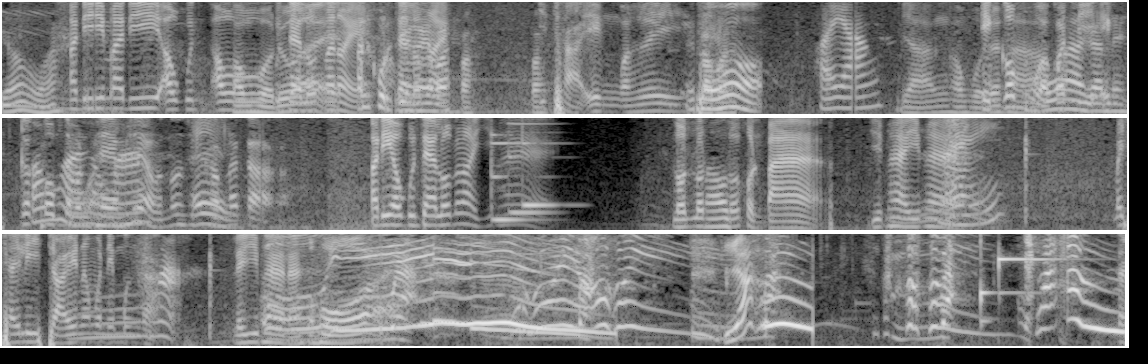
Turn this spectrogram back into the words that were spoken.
เยอะเหรอวะมาดีมาดีเอากุญเอาขอบคุณกุด้ญวยแจรถมาหน่อยมันขุดกุญแจยังรถไงหน่อยวะอิจฉาเอ็งว่ะเฮ้ยไอ้โน่พอยังยังขอบคุณเอ็งด้วยคก้มหัวรับก็ดีว่ากันเอ็งเลยก็ก้มก้ตมลหัอวดแพงเนี่ยมันต้องใช้คำหน้ากาก อะมาดีเอากุญแจรถมาหน่อยยี่ห้ารถรถเอารถขนปลายี่ห้ายี่ห้าไหนไม่ใช้รีจอยนะวันนี้มึงอะอะเลขยี่ห้านะโอ้โหยัฮูแต่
